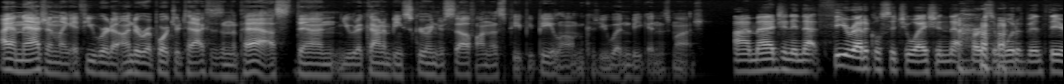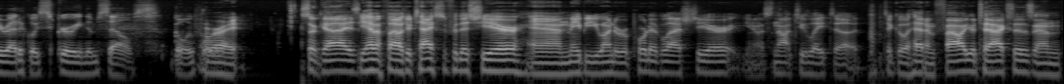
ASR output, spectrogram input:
I imagine like if you were to underreport your taxes in the past, then you would have kind of be screwing yourself on this PPP loan because you wouldn't be getting as much. I imagine in that theoretical situation, that person would have been theoretically screwing themselves going forward. Right. So, guys, if you haven't filed your taxes for this year and maybe you underreported last year, you know, it's not too late to, to go ahead and file your taxes and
